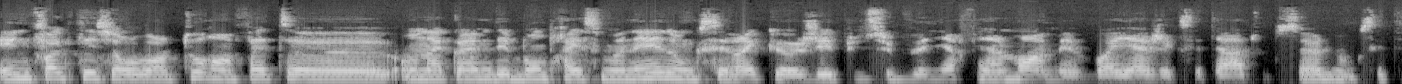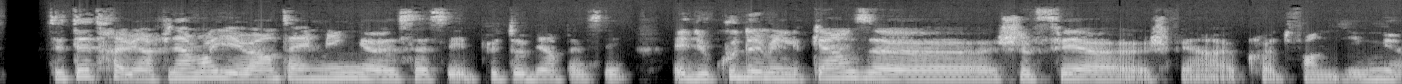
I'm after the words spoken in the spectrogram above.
une fois que tu es sur World Tour, en fait, euh, on a quand même des bons price money. Donc c'est vrai que j'ai pu subvenir finalement à mes voyages, etc. toute seule. Donc c'était très bien. Finalement, il y a eu un timing, euh, ça s'est plutôt bien passé. Et du coup, 2015, je fais je fais un crowdfunding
